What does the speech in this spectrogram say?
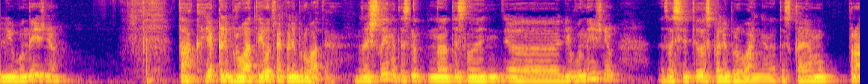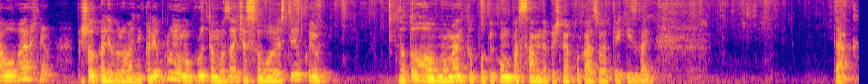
ліву нижню. Так, як калібрувати? Його треба калібрувати. Зайшли, натиснули, натиснули е, ліву нижню, засвітилось калібрування. Натискаємо праву верхню, пішло калібрування. Калібруємо, крутимо за часовою стрілкою до того моменту, поки компас сам не почне показувати якісь дані. Так.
